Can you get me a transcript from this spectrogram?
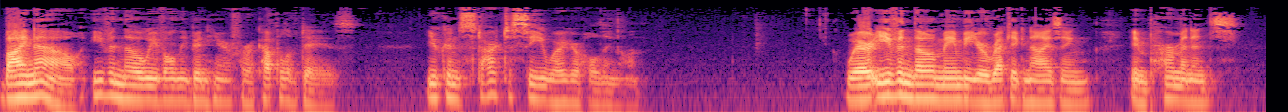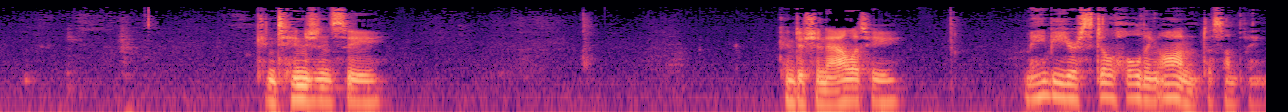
by now, even though we've only been here for a couple of days, you can start to see where you're holding on. Where even though maybe you're recognizing impermanence, contingency, conditionality, maybe you're still holding on to something.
